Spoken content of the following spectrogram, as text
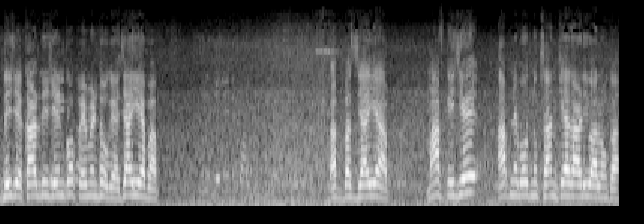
दीजिए कार्ड दीजिए इनको पेमेंट हो गया। जाइए अब आप। अब बस जाइए आप। माफ़ कीजिए। आपने बहुत नुकसान किया गाड़ी वालों का।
